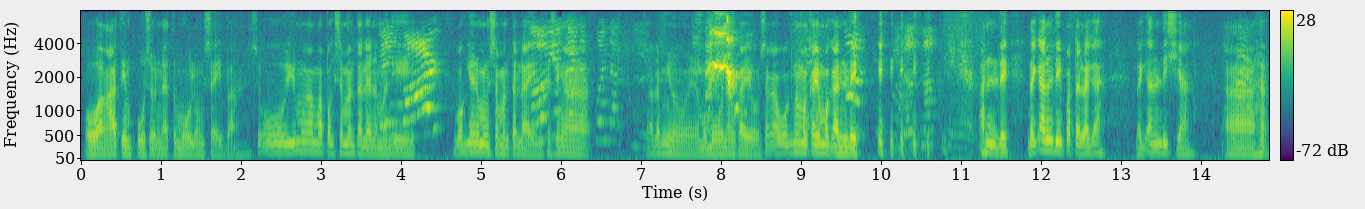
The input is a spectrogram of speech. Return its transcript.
o ang ating puso na tumulong sa iba. So, yung mga mapagsamantala naman eh, huwag nyo namang samantalain kasi nga, alam nyo, namumunan kayo. Saka huwag naman kayong mag-unli. unli. Nag-unli pa talaga. Nag-unli siya. Ah,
